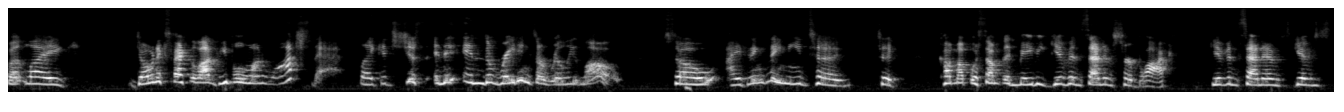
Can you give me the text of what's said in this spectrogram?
but like don't expect a lot of people to want to watch that. Like it's just and it, and the ratings are really low. So I think they need to to come up with something. Maybe give incentives for blocks. Give incentives. Gives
